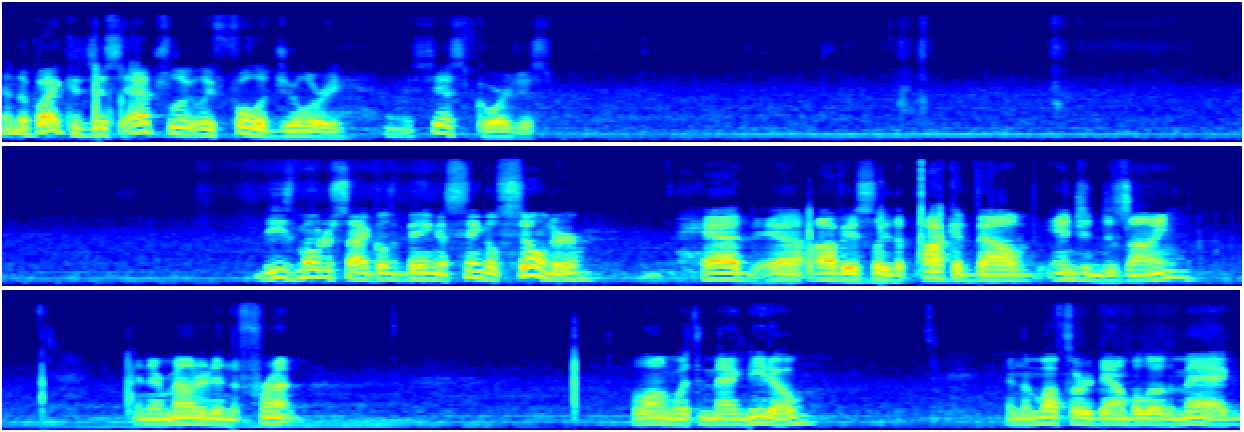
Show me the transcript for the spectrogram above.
And the bike is just absolutely full of jewelry. It's just gorgeous. These motorcycles being a single cylinder had uh, obviously the pocket valve engine design and they're mounted in the front along with the magneto and the muffler down below the mag.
